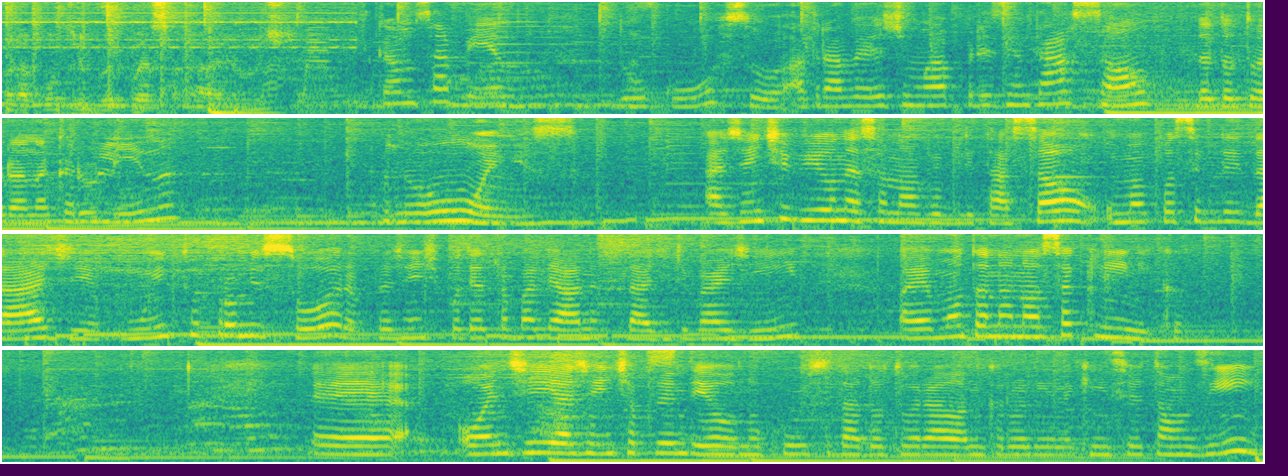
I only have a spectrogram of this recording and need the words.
para contribuir com essa área hoje. Ficamos sabendo do curso através de uma apresentação da doutora Ana Carolina no UNES. A gente viu nessa nova habilitação uma possibilidade muito promissora para a gente poder trabalhar na cidade de Varginha é, montando a nossa clínica. É, onde a gente aprendeu no curso da doutora Ana Carolina aqui em Sertãozinho,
